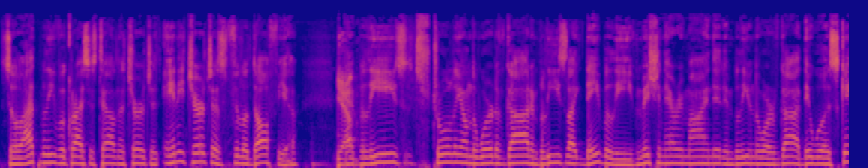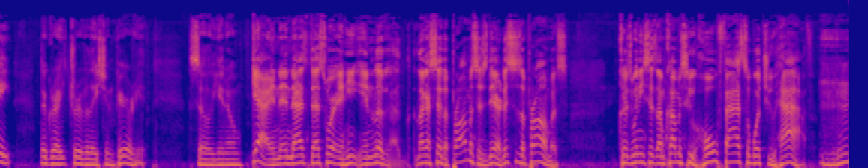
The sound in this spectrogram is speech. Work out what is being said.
So I believe what Christ is telling the church is any church as Philadelphia yeah, that believes truly on the word of God and believes like they believe, missionary minded and believe in the word of God, they will escape the great tribulation period. So, you know, Yeah, and, and that's that's where and he and look, like I said, the promise is there. This is a promise because when he says, "I'm coming to you, hold fast to what you have," Mm-hmm.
